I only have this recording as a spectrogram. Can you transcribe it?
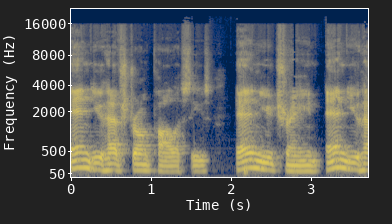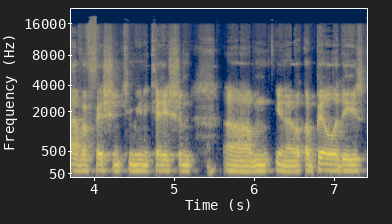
and you have strong policies and you train and you have efficient communication um, you know abilities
